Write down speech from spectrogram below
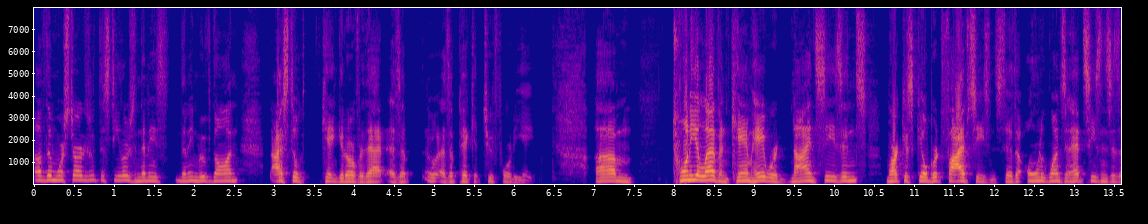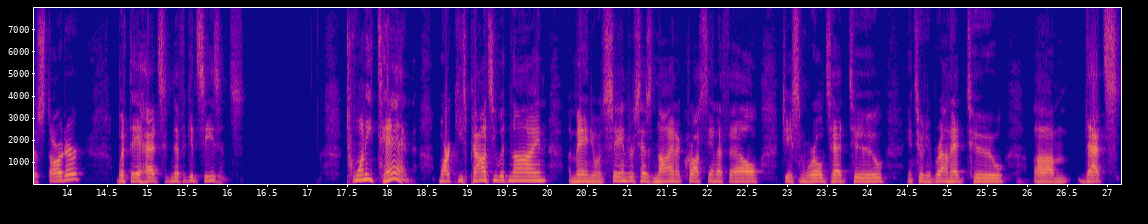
of them were starters with the Steelers, and then he's then he moved on. I still can't get over that as a as a pick at 248. Um, 2011, Cam Heyward, nine seasons. Marcus Gilbert, five seasons. They're the only ones that had seasons as a starter, but they had significant seasons. 2010, Maurkice Pouncey with nine. Emmanuel Sanders has nine across the NFL. Jason Worilds had two. Antonio Brown had two. Um, that's,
